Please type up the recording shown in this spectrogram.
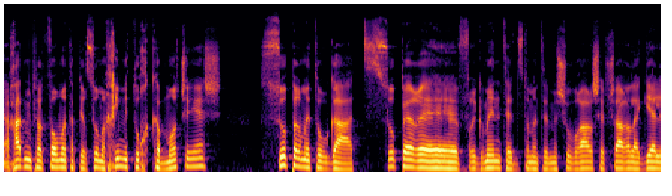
אחת מפלטפורמות הפרסום הכי מתוחכמות שיש, סופר מתורגטת, סופר fragmented, זאת אומרת, משוברר שאפשר להגיע ל...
